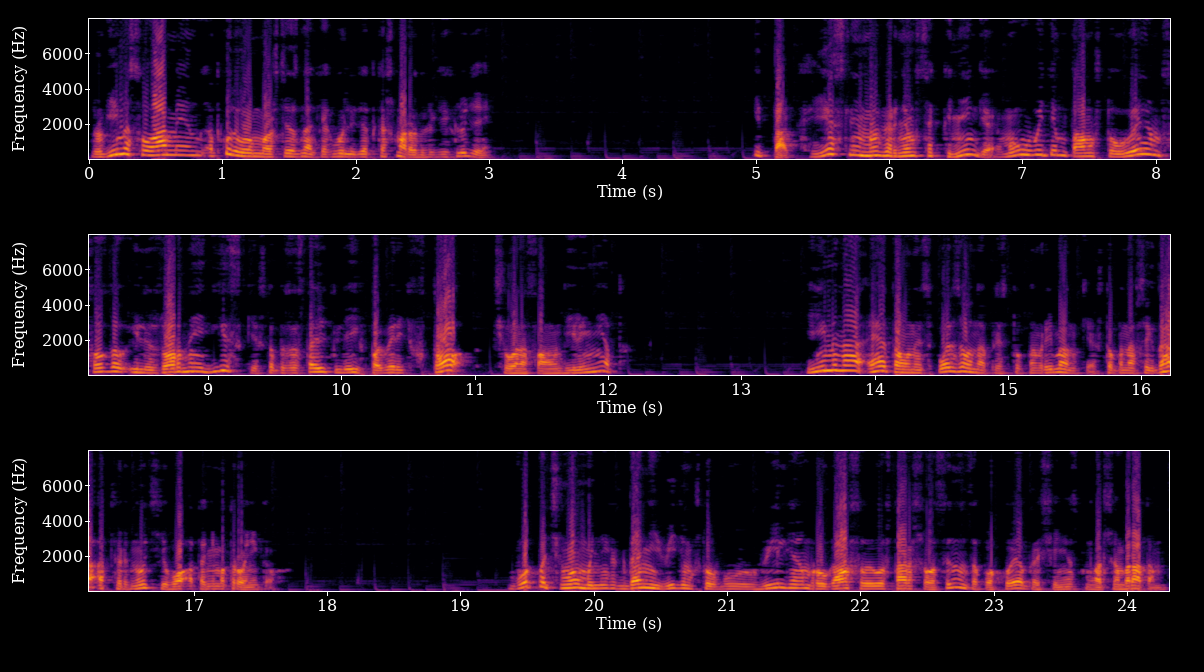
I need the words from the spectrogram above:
Другими словами, откуда вы можете знать, как выглядят кошмары других людей? Итак, если мы вернемся к книге, мы увидим там, что Уильям создал иллюзорные диски, чтобы заставить людей поверить в то, чего на самом деле нет. И именно это он использовал на преступном ребенке, чтобы навсегда отвернуть его от аниматроников. Вот почему мы никогда не видим, чтобы Уильям ругал своего старшего сына за плохое обращение с младшим братом.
